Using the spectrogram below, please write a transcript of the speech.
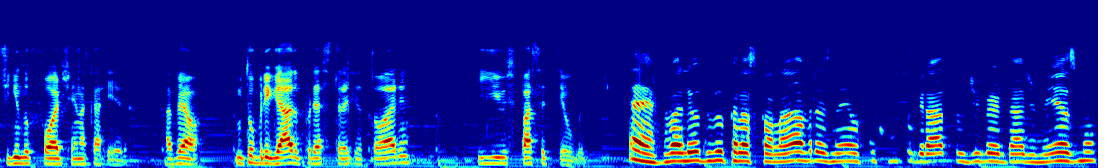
seguindo forte aí na carreira. Ravel, muito obrigado por essa trajetória e o espaço é teu, Guri. É, valeu Dudu pelas palavras, né? Eu fico muito grato de verdade mesmo.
